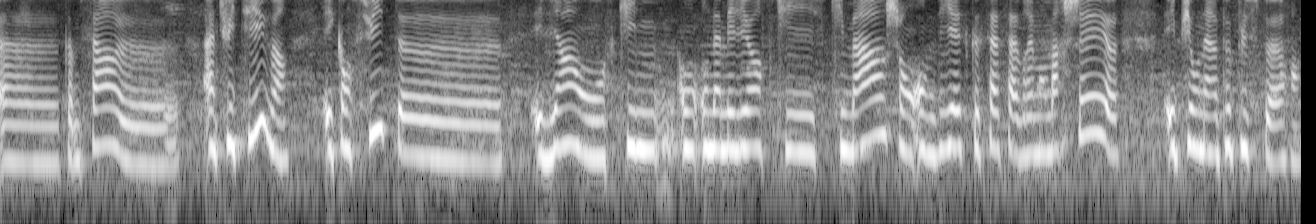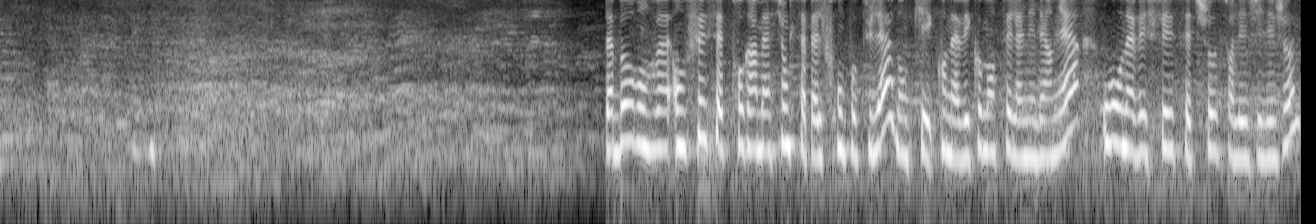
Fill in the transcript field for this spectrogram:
euh, comme ça, intuitive, et qu'ensuite, euh, eh bien, on, améliore ce qui, marche, on, on se dit est-ce que ça, ça a vraiment marché, euh, et puis on a un peu plus peur. D'abord, on, fait cette programmation qui s'appelle Front Populaire, qu'on avait commencé l'année dernière, où on avait fait cette chose sur les Gilets jaunes.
